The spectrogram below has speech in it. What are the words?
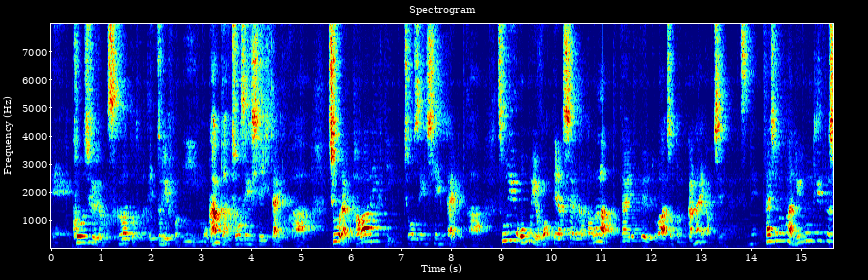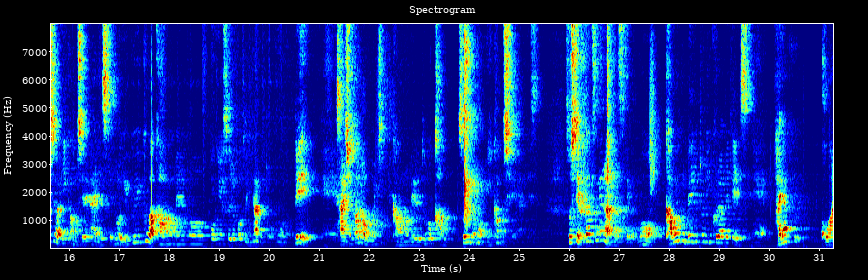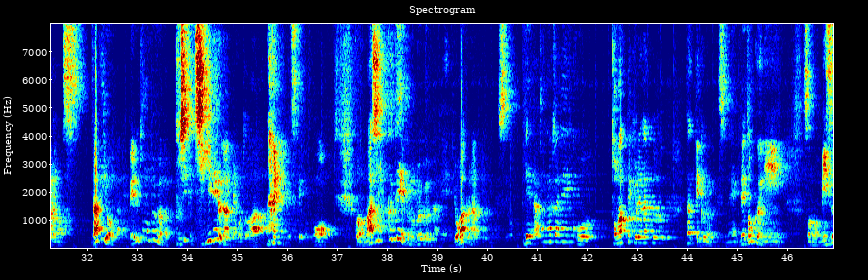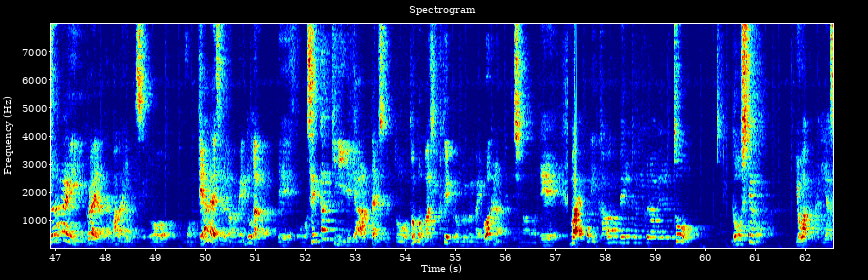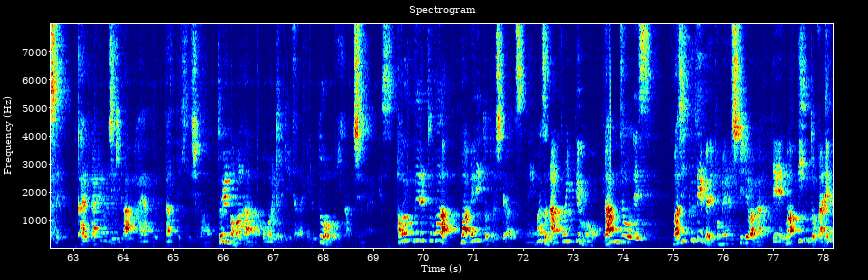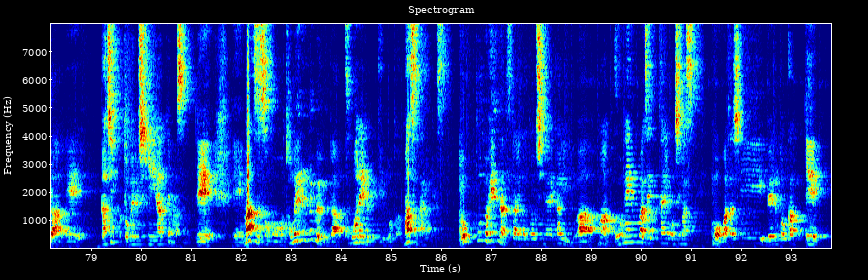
えー、高重量のスクワットとかデッドリフトにもうガンガン挑戦していきたいとか、将来パワーリフティングに挑戦してみたいとか、そういう思いを持ってらっしゃる方は、ナイロンベルトはちょっと向かないかもしれないですね。最初のまあ入門点としてはいいかもしれないですけど、ゆくゆくは革のベルトを購入することになると思うので、え最初から思い切って革のベルトを買う。そういうのもいいかもしれないです。そして2つ目なんですけども、革のベルトに比べてですね、早く壊れます。ナイロンがね、ベルトの部分がブチってちぎれるなんてことはないんですけども、このマジックテープの部分がね、弱くなってくるんですよ。で、なかなかね、こう、止まってくれなくなってくるんですね。で、特に、その水洗いぐらいだったらまだいいんですけど、この手洗いするのが面倒だからってこう洗濯機に入れて洗ったりするとどんどんマジックテープの部分が弱くなっていってしまうのでまあやっぱり革のベルトに比べるとどうしても弱くなりやすい買い替えの時期が早くなってきてしまうというのは覚えておいていただけるといいかもしれない。革のベルトは、まあ、メリットとしてはですねまず何といっても頑丈ですマジックテープで留める式ではなくて、まあ、ピンとかレバーでガチッと留める式になってますので、えー、まずその留める部分が壊れるっていうことはまずないです。よっぽど変な使い方をしない限りは、まあ5年は絶対持ちますね。もう私、ベルト買って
